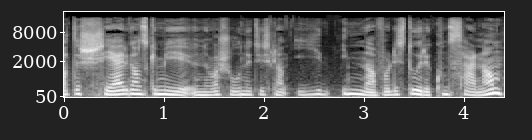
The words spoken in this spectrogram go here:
at det skjer ganske mye innovasjon i Tyskland i, innenfor de store konsernene.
